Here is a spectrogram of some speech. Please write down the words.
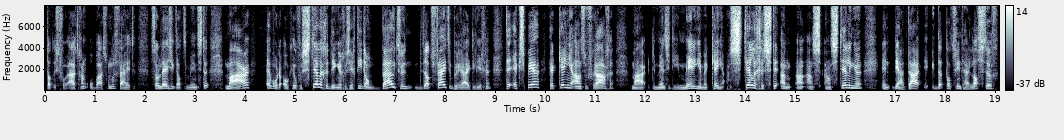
dat is vooruitgang op basis van de feiten. Zo lees ik dat tenminste. Maar er worden ook heel veel stellige dingen gezegd die dan buiten dat feitenbereik liggen. De expert herken je aan zijn vragen, maar de mensen die een mening hebben herken je aan stellige ste- aan, aan, aan, stellingen. En ja, daar, dat, dat vindt hij lastig.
